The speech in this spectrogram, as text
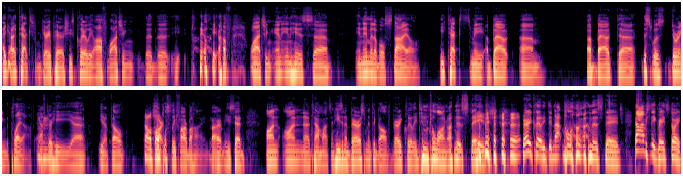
I got a text from Gary Parrish. He's clearly off watching the the clearly off watching, and in his uh, inimitable style, he texts me about um about uh, this was during the playoff after he uh, you know fell Fell apart. hopelessly far behind. Bar- He said on on uh, Tom Watson, he's an embarrassment to golf. Very clearly didn't belong on this stage. Very clearly did not belong on this stage. Now, obviously, a great story.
